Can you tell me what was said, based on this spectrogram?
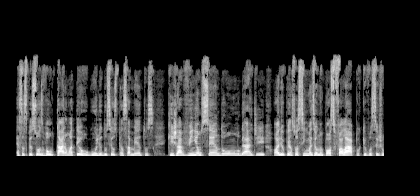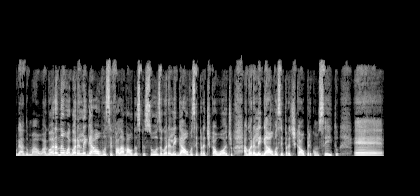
essas pessoas voltaram a ter orgulho dos seus pensamentos, que já vinham sendo um lugar de, olha, eu penso assim, mas eu não posso falar, porque eu vou ser julgado mal. Agora não, agora é legal você falar mal das pessoas, agora é legal você praticar o ódio, agora é legal você praticar o preconceito. É,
